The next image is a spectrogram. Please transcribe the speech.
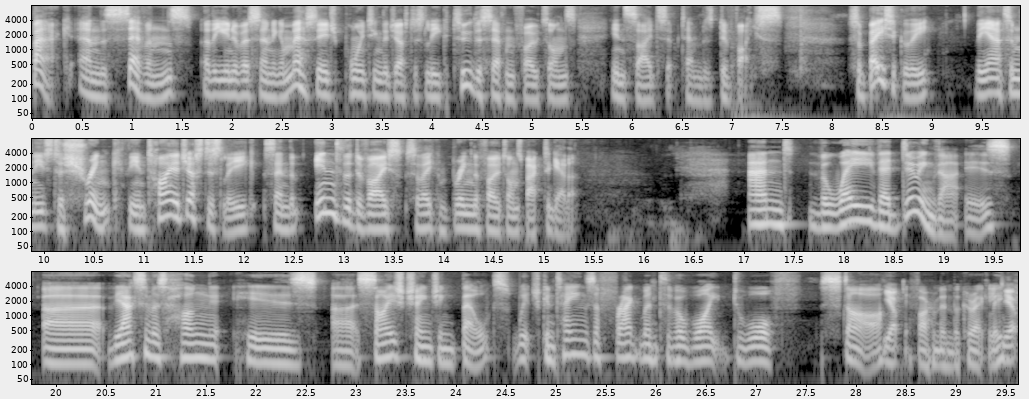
back, and the sevens are the universe sending a message pointing the Justice League to the seven photons inside September's device. So basically, the atom needs to shrink the entire Justice League, send them into the device so they can bring the photons back together. And the way they're doing that is uh, the Atom has hung his uh, size changing belt, which contains a fragment of a white dwarf star, Yep. if I remember correctly, Yep.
